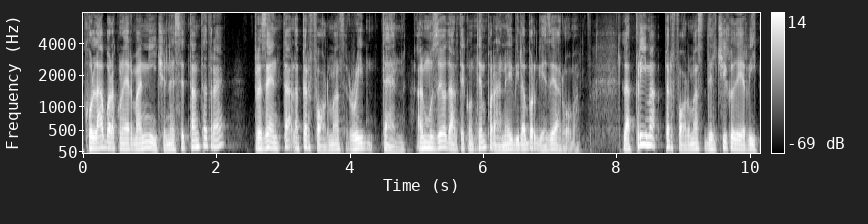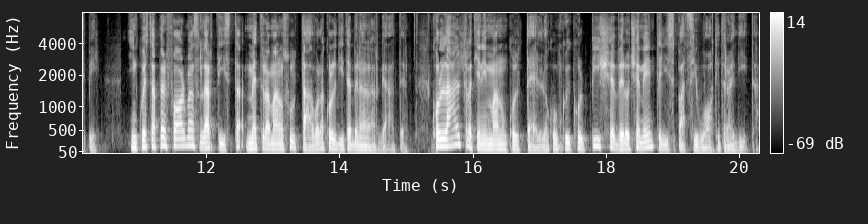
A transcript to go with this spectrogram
Collabora con Hermann Nietzsche e nel 73 presenta la performance Read 10 al Museo d'arte contemporanea di Villa Borghese a Roma. la prima performance del ciclo dei ritmi. In questa performance l'artista mette la mano sul tavolo con le dita ben allargate. Con l'altra tiene in mano un coltello con cui colpisce velocemente gli spazi vuoti tra le dita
